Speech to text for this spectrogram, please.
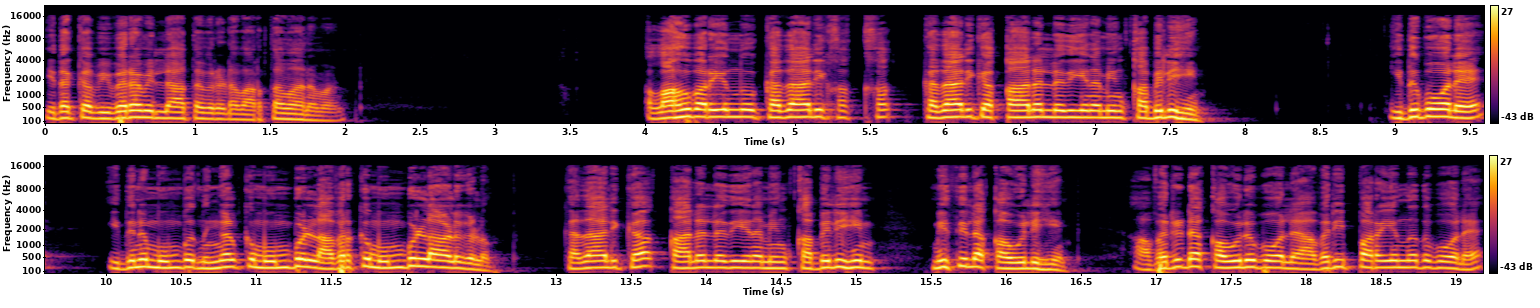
ഇതൊക്കെ വിവരമില്ലാത്തവരുടെ വർത്തമാനമാണ്. അള്ളാഹു പറയുന്നു കദാലി കദാലി കക്കാലല്ലതീന മീൻ കബിലിഹിം ഇതുപോലെ ഇതിനു മുമ്പ് നിങ്ങൾക്ക് മുമ്പുള്ള അവർക്ക് മുമ്പുള്ള ആളുകളും കദാലിക്ക കാലല്ലതീന മീൻ കബിലിഹിം മിഥില കൗലിഹിം അവരുടെ കൗൽ പോലെ അവരീ പറയുന്നത് പോലെ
